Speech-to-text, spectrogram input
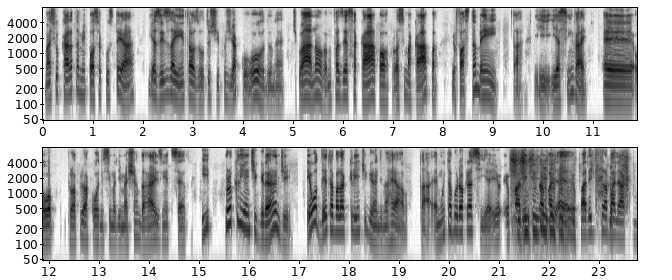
mas que o cara também possa custear e às vezes aí entra os outros tipos de acordo, né? Tipo, ah, não, vamos fazer essa capa, ó, a próxima capa eu faço também, tá? E, e assim vai é, ou o próprio acordo em cima de merchandising, etc. E para o cliente grande, eu odeio trabalhar com cliente grande, na real. Tá, é muita burocracia. Eu, eu parei de trabalhar. é, eu parei de trabalhar com.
